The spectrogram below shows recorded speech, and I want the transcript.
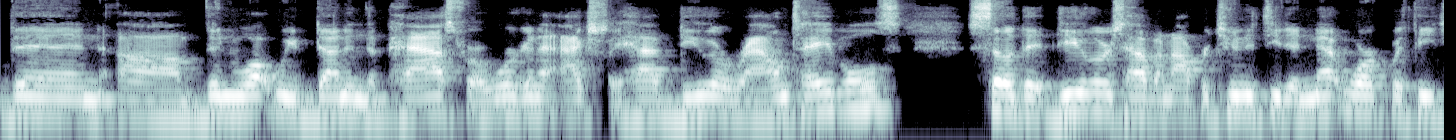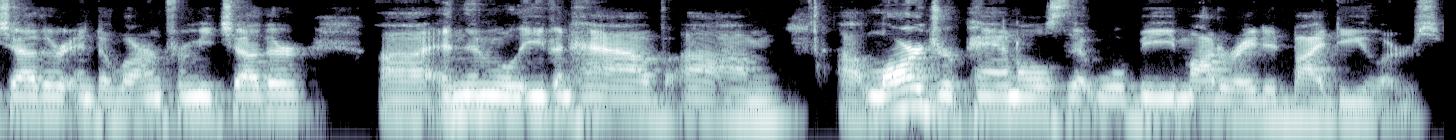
than um, than what we've done in the past, where we're going to actually have dealer roundtables so that dealers have an opportunity to network with each other and to learn from each other. Uh, and then we'll even have um, larger panels that will be moderated by dealers.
